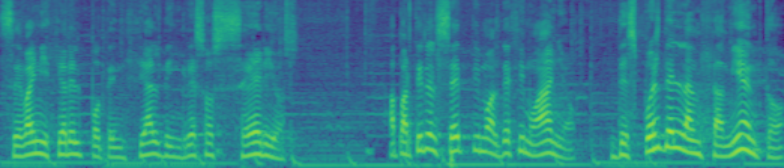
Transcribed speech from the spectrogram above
se va a iniciar el potencial de ingresos serios. A partir del séptimo al décimo año, después del lanzamiento,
